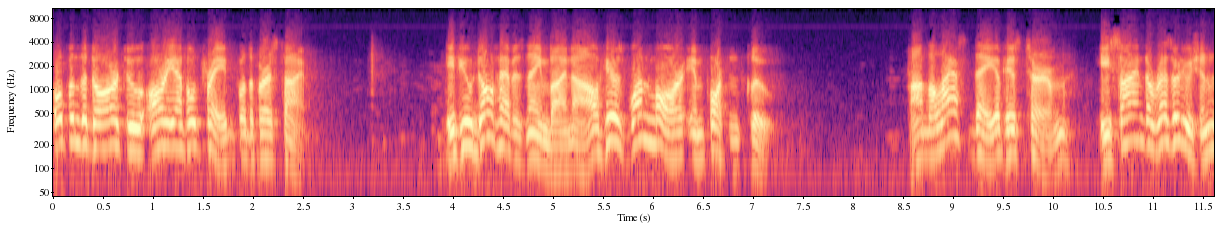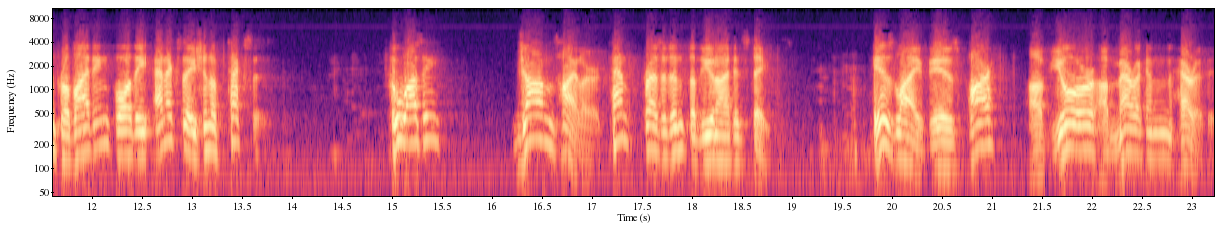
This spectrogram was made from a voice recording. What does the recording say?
opened the door to Oriental trade for the first time. If you don't have his name by now, here's one more important clue. On the last day of his term, he signed a resolution providing for the annexation of Texas. Who was he? John Tyler, 10th President of the United States. His life is part of your American heritage.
